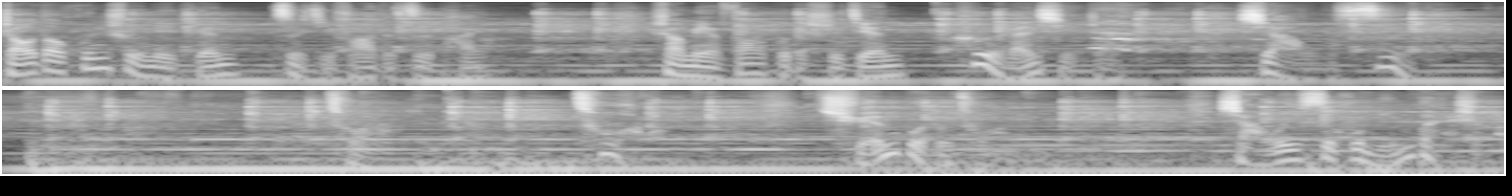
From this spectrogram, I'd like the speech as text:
找到昏睡那天自己发的自拍，上面发布的时间赫然写着下午四点。错了，错了，全部都错了。夏薇似乎明白了什么，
